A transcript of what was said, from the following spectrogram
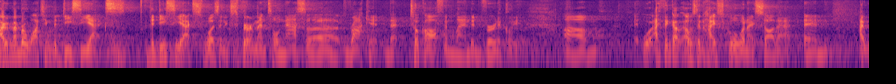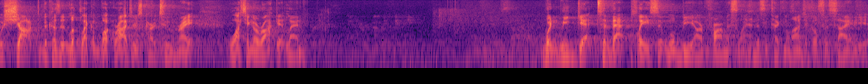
I remember watching the DCX. The DCX was an experimental NASA rocket that took off and landed vertically. Um, I think I, I was in high school when I saw that, and I was shocked because it looked like a Buck Rogers cartoon, right? Watching a rocket land when we get to that place, it will be our promised land as a technological society.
